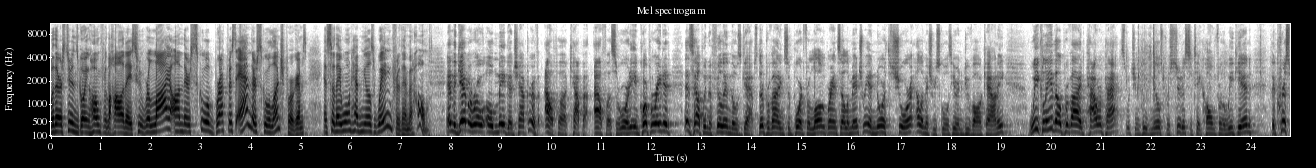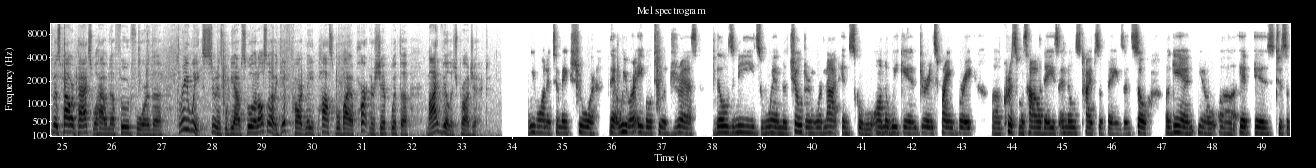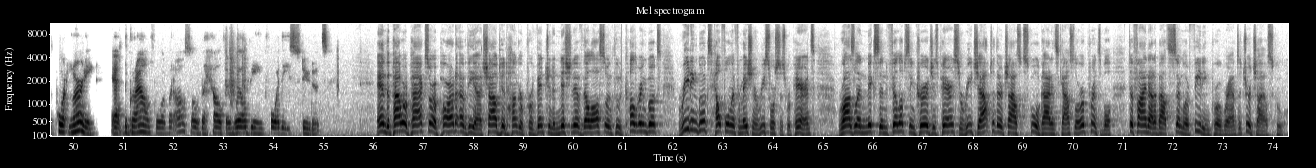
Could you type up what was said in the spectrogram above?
Well, there are students going home for the holidays who rely on their school breakfast and their school lunch programs, and so they won't have meals waiting for them at home. And the Gamma Rho Omega chapter of Alpha Kappa Alpha Sorority Incorporated is helping to fill in those gaps. They're providing support for Long Branch Elementary and North Shore Elementary schools here in Duval County. Weekly, they'll provide power packs, which include meals for students to take home for the weekend. The Christmas power packs will have enough food for the three weeks students will be out of school and also have a gift card made possible by a partnership with the My Village Project. We wanted to make sure that we were able to address those needs when the children were not in school on the weekend during spring break, uh, Christmas holidays, and those types of things. And so, again, you know, uh, it is to support learning at the ground floor, but also the health and well being for these students. And the Power Packs are a part of the uh, Childhood Hunger Prevention Initiative. They'll also include coloring books, reading books, helpful information and resources for parents. Rosalind Mixon Phillips encourages parents to reach out to their child's school guidance counselor or principal to find out about similar feeding programs at your child's school.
